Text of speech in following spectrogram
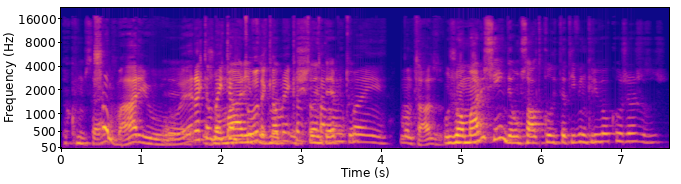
para começar. João Mário, Eh, era aquele meio campo todo, aquele meio campo estava muito bem montado. O João Mário, sim, deu um salto qualitativo incrível com o Jorge Jesus.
